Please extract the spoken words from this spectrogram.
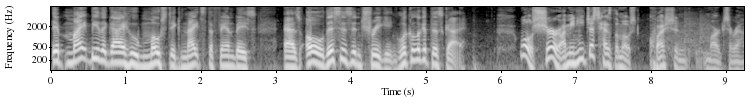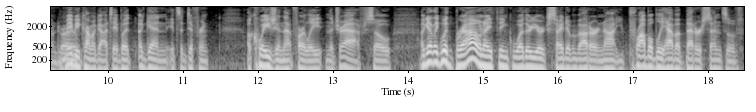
it might be the guy who most ignites the fan base as, oh, this is intriguing. Look, look at this guy. Well, sure. I mean, he just has the most question marks around. him. Maybe Kamagate, but again, it's a different equation that far late in the draft. So again, like with Braun, I think whether you're excited about it or not, you probably have a better sense of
